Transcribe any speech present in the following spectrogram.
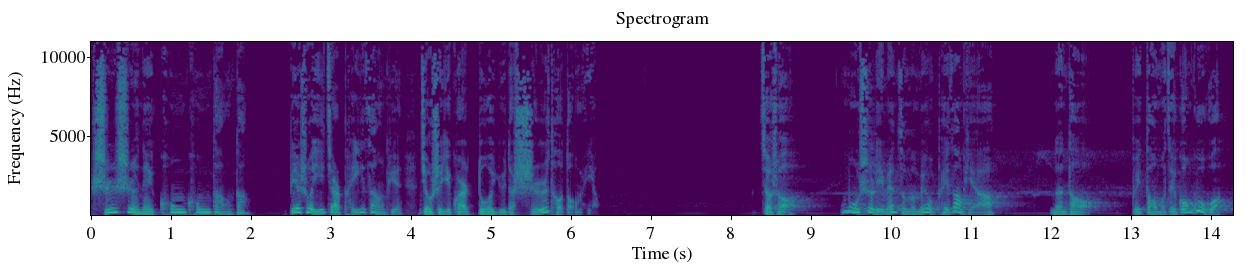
石室内空空荡荡，别说一件陪葬品，就是一块多余的石头都没有。教授，墓室里面怎么没有陪葬品啊？难道被盗墓贼光顾过？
